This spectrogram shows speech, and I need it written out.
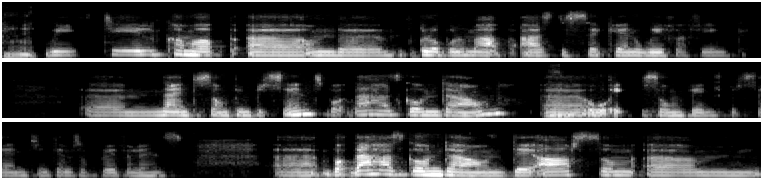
Mhm. we still come up uh, on the global map as the second with i think um, 90 something percent, but that has gone down, uh, Mm. or 80 something percent in terms of prevalence. Uh, but that has gone down. There are some um,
